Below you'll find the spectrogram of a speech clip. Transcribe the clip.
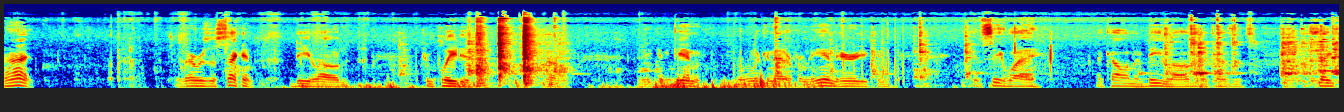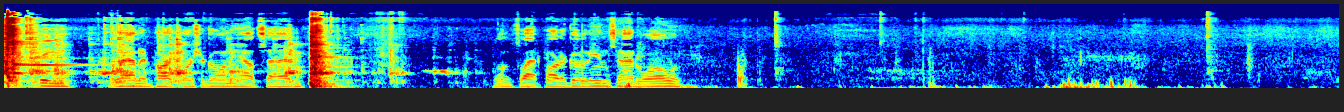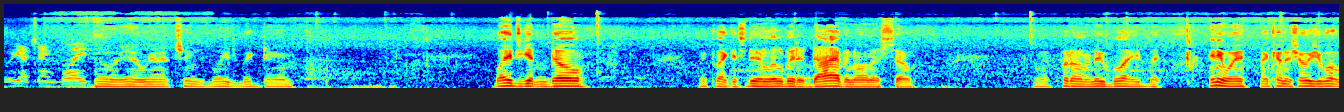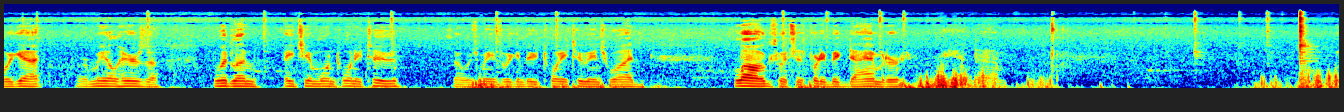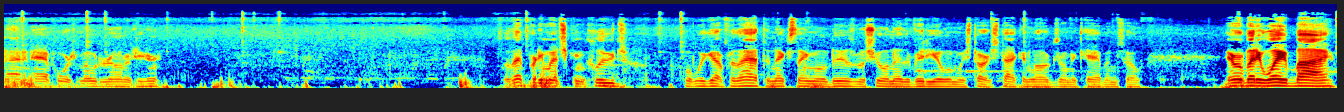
All right. So there was a second D log completed. So you can again, we're looking at it from the end here. You can you can see why they call them a D log because it's shaped like a D. The rounded part, of course, will go on the outside. One flat part will go to the inside wall. We gotta change blades. Oh yeah, we're gonna have to change the blades big time. Blade's getting dull. Looks like it's doing a little bit of diving on us, so I'm gonna put on a new blade. But anyway, that kind of shows you what we got. Our mill here's a Woodland HM122, so which means we can do 22 inch wide logs, which is pretty big diameter, and um, nine and a half horse motor on it here. So that pretty much concludes what we got for that. The next thing we'll do is we'll show another video when we start stacking logs on the cabin. So everybody wave bye.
